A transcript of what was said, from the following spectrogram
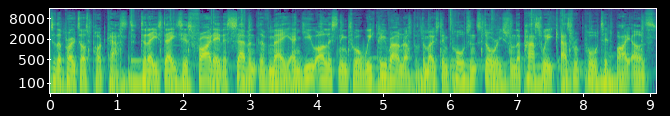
to the Protos podcast. Today's date is Friday, the 7th of May, and you are listening to a weekly roundup of the most important stories from the past week as reported by us.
